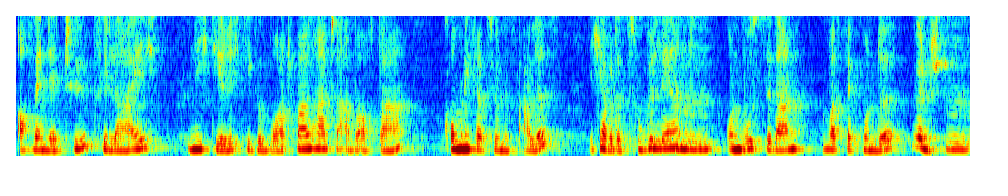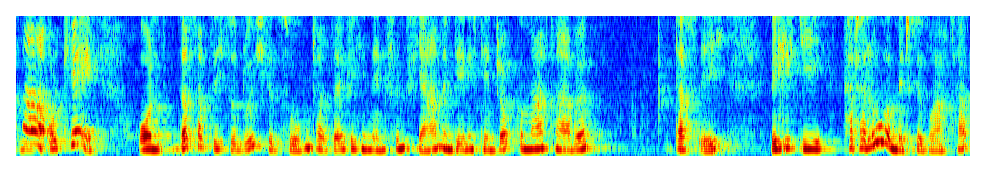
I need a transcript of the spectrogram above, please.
auch wenn der Typ vielleicht nicht die richtige Wortwahl hatte, aber auch da, Kommunikation ist alles. Ich habe dazugelernt Mhm. und wusste dann, was der Kunde wünscht. Ah, okay. Und das hat sich so durchgezogen, tatsächlich in den fünf Jahren, in denen ich den Job gemacht habe, dass ich wirklich die Kataloge mitgebracht habe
